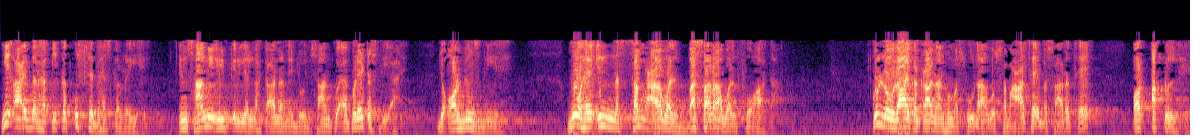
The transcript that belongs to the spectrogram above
یہ آئے در حقیقت اس سے بحث کر رہی ہے۔ انسانی علم کے لیے اللہ تعالیٰ نے جو انسان کو ایپریٹس دیا ہے، جو آرگنز دیے ہیں، وہ ہے ان سمع ول بسرا ول فوادا کل کا کان انہ مسولہ وہ سماعت ہے، بصارت ہے اور عقل ہے۔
